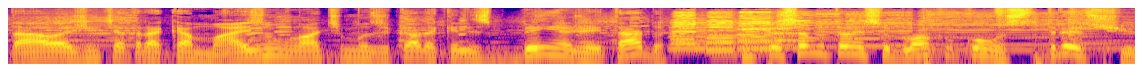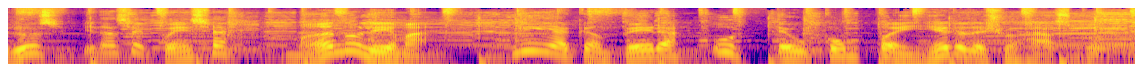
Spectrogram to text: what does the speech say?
tal a gente atracar mais um lote musical daqueles bem ajeitado? Começamos então esse bloco com os Três Chirus e na sequência, Mano Lima. Linha Campeira, o teu companheiro de churrasco.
